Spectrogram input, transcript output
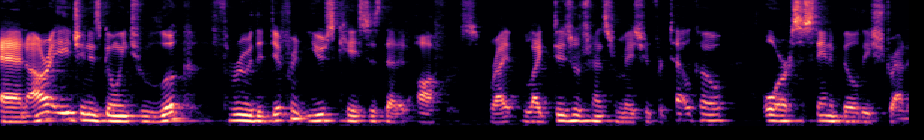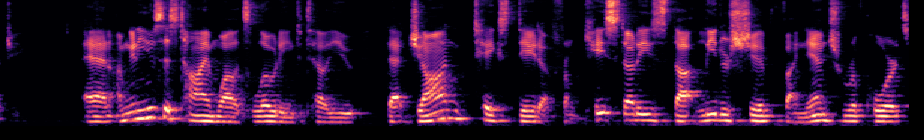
and our agent is going to look through the different use cases that it offers, right? Like digital transformation for telco or sustainability strategy. And I'm going to use this time while it's loading to tell you that John takes data from case studies, thought leadership, financial reports,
